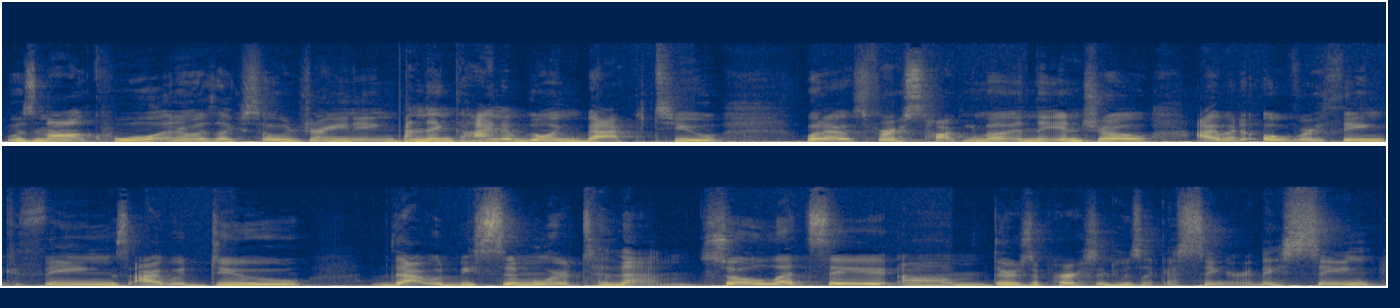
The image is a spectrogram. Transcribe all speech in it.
was not cool and it was like so draining. And then kind of going back to what i was first talking about in the intro i would overthink things i would do that would be similar to them. So let's say um, there's a person who's like a singer. They sing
